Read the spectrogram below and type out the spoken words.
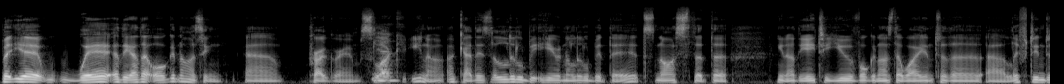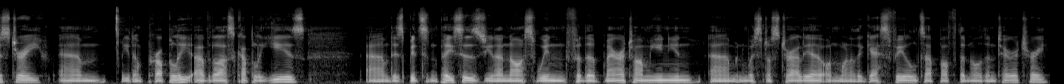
But yeah, where are the other organising uh, programs? Yeah. Like, you know, okay, there's a little bit here and a little bit there. It's nice that the, you know, the ETU have organised their way into the uh, lift industry, um, you know, properly over the last couple of years. Um, there's bits and pieces, you know, nice win for the Maritime Union um, in Western Australia on one of the gas fields up off the Northern Territory.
